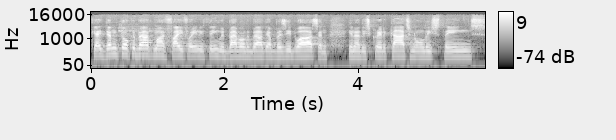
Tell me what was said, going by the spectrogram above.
Okay, didn't talk about my faith or anything. We babbled about how busy it was and, you know, these credit cards and all these things.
